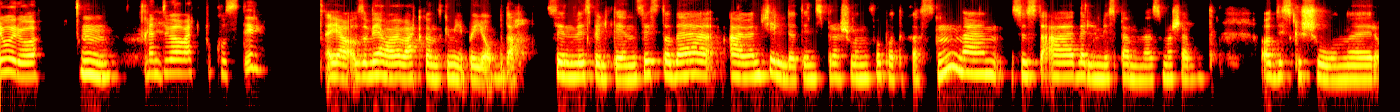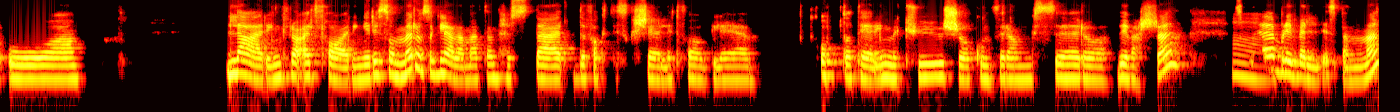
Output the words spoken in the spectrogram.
Ro, ro. Mm. Men du har vært på Koster. Ja, altså vi har jo vært ganske mye på jobb, da, siden vi spilte inn sist. Og det er jo en kilde til inspirasjon for podkasten. Jeg syns det er veldig mye spennende som har skjedd av diskusjoner og læring fra erfaringer i sommer. Og så gleder jeg meg til en høst der det faktisk skjer litt faglig oppdatering med kurs og konferanser og diverse. Så Mm. det blir veldig spennende.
